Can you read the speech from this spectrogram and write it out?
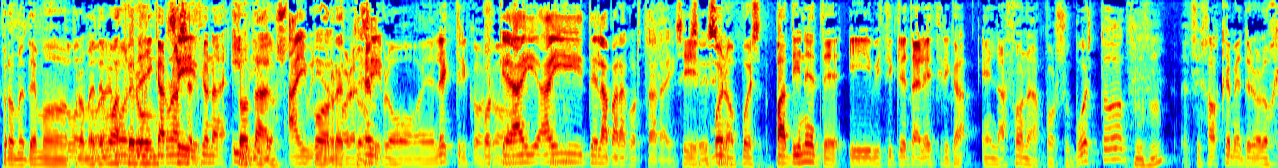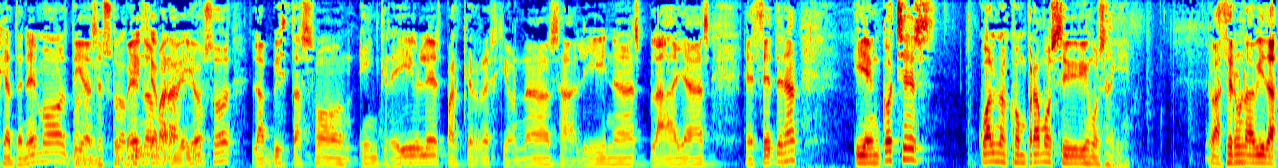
Prometemos, prometemos hacer dedicar una sección a híbridos, por ejemplo, eléctricos. Porque hay, hay tela para cortar ahí. Sí, bueno, pues patinete y bicicleta eléctrica en la zona, por supuesto. Fijaos qué meteorología tenemos, días estupendos, maravillosos. Las vistas son increíbles, parques regional, salinas, playas, etcétera. Y en coches ¿Cuál nos compramos si vivimos aquí? Va a hacer una vida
